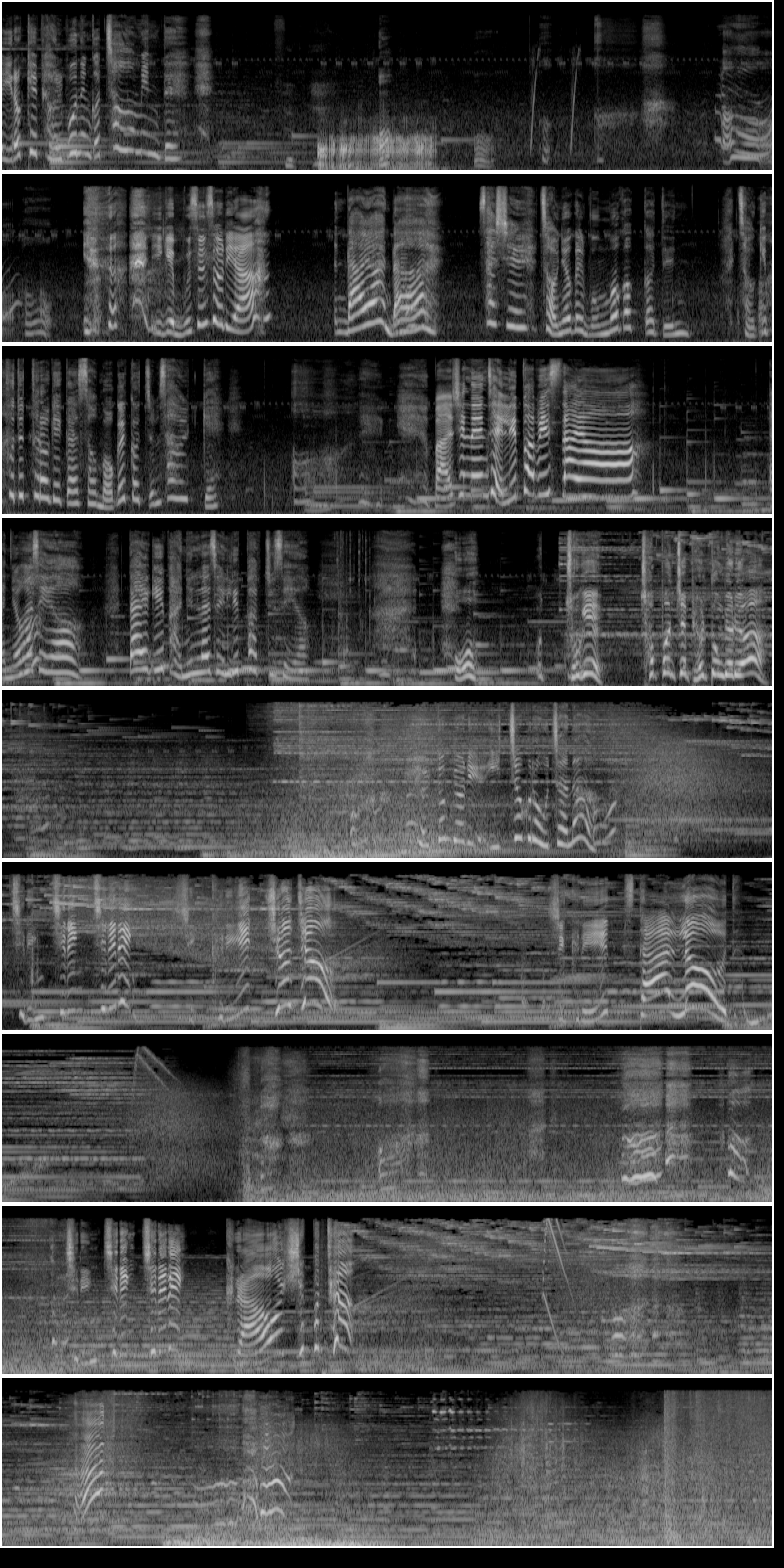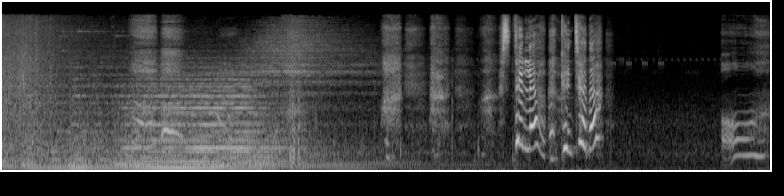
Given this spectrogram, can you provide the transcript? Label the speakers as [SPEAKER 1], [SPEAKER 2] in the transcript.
[SPEAKER 1] 이렇게 별 보는 거 처음인데.
[SPEAKER 2] 어?
[SPEAKER 1] 어. 이게 무슨 소리야? 나야 나. 사실 저녁을 못 먹었거든. 저기 푸드트럭에 가서 먹을 것 좀 사올게. 맛있는 젤리팝 있어요. 안녕하세요. 딸기 바닐라 젤리팝 주세요.
[SPEAKER 2] 어? 어, 저기 첫 번째 별똥별이야.
[SPEAKER 1] 별똥별이 이쪽으로 오잖아. 치링 치링 치리링. 시크릿 쥬쥬 Secret Star Road. 치링 치링 치리링. 크라운 시프트 哦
